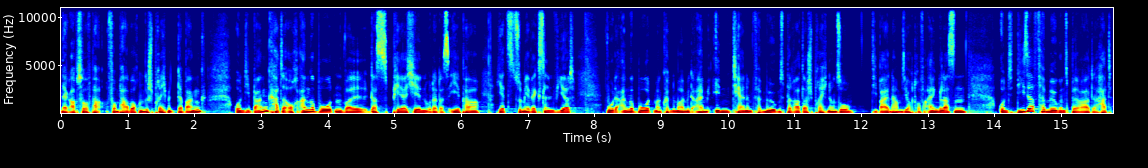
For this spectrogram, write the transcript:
Da gab es vor, vor ein paar Wochen ein Gespräch mit der Bank und die Bank hatte auch angeboten, weil das Pärchen oder das Ehepaar jetzt zu mir wechseln wird, wurde angeboten, man könnte mal mit einem internen Vermögensberater sprechen und so. Die beiden haben sich auch darauf eingelassen. Und dieser Vermögensberater hat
